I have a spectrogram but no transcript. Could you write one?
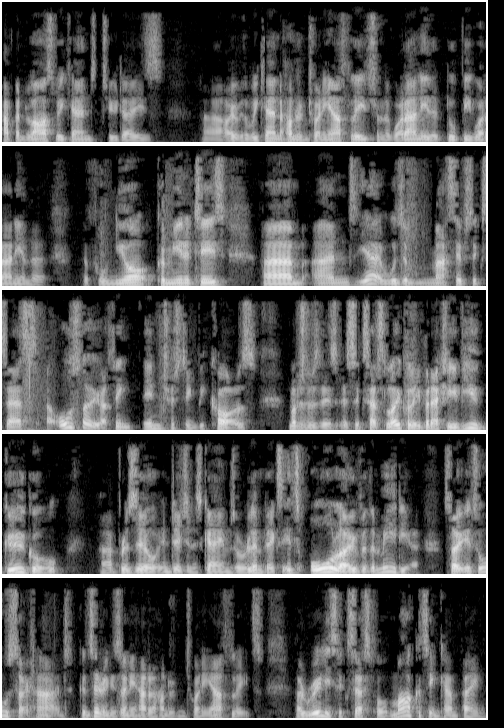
happened last weekend, two days. Uh, over the weekend, 120 athletes from the Guarani, the Tupi Guarani, and the, the Funyo communities. Um, and yeah, it was a massive success. Also, I think interesting because not just was it a success locally, but actually if you Google uh, Brazil Indigenous Games or Olympics, it's all over the media. So it's also had, considering it's only had 120 athletes, a really successful marketing campaign,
